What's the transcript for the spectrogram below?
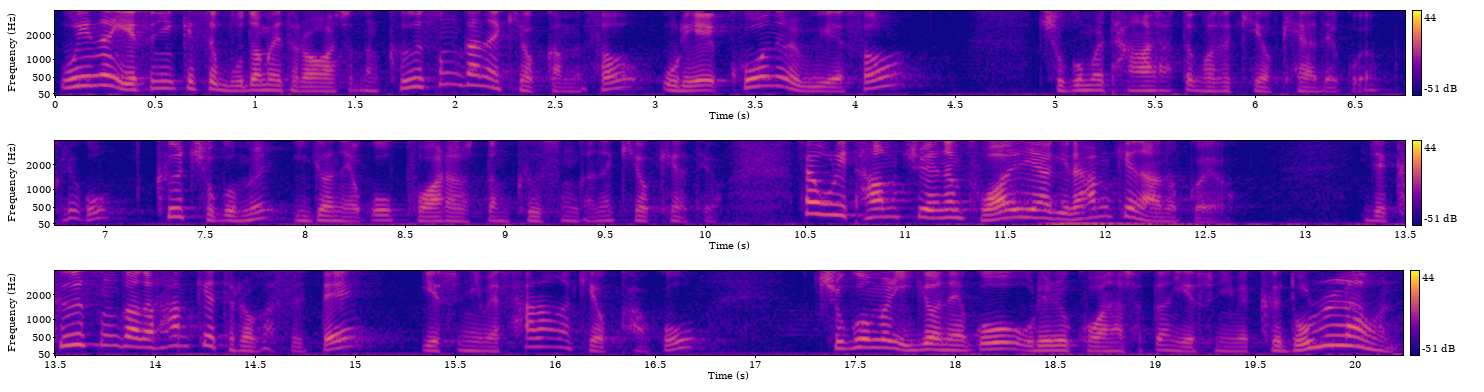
우리는 예수님께서 무덤에 들어가셨던 그 순간을 기억하면서 우리의 구원을 위해서 죽음을 당하셨던 것을 기억해야 되고요. 그리고 그 죽음을 이겨내고 부활하셨던 그 순간을 기억해야 돼요. 자, 우리 다음 주에는 부활 이야기를 함께 나눌 거예요. 이제 그 순간을 함께 들어갔을 때 예수님의 사랑을 기억하고 죽음을 이겨내고 우리를 구원하셨던 예수님의 그 놀라운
